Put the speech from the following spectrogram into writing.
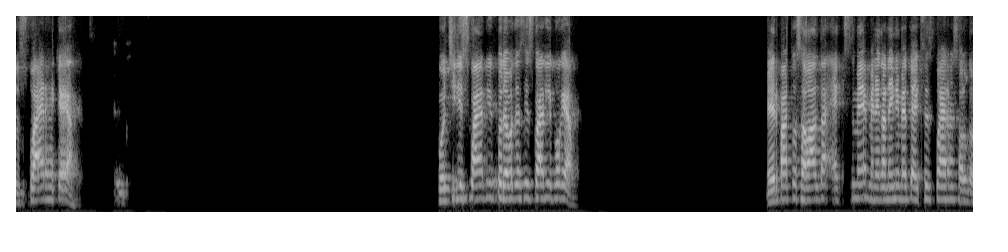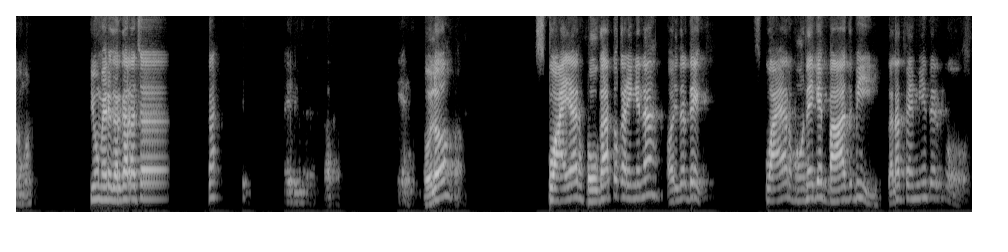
तो स्क्वायर है क्या? कोई चीज़ स्क्वायर तो ज़बरदस्ती स्क्वायर लिखोगे आप? मेरे पास तो सवाल था एक्स में, मैंने कहा नहीं नहीं, मैं तो एक्स स्क्वायर में सॉल्व करूँगा। क्यों, मेरे घर का अच्छा बोलो। स्क्वायर होगा तो करेंगे ना, और इधर देख स्क्वायर होने के बाद भी, गलत फहमी है तेरे को।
